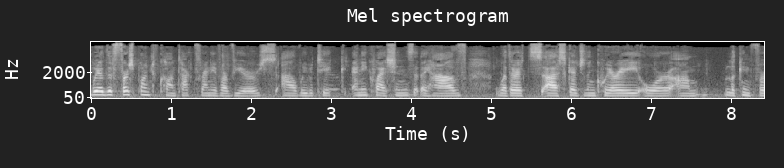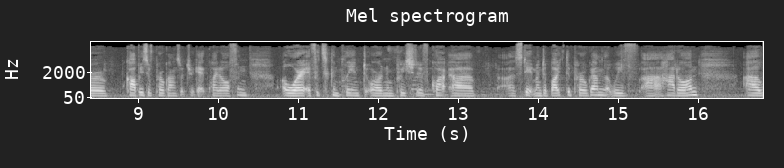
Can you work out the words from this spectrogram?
We're the first point of contact for any of our viewers. Uh, we would take any questions that they have, whether it's a scheduling query or um, looking for copies of programs, which we get quite often, or if it's a complaint or an appreciative uh, statement about the program that we've uh, had on. Uh,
